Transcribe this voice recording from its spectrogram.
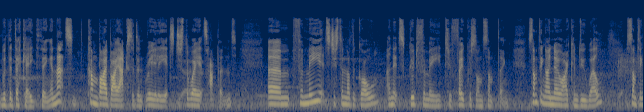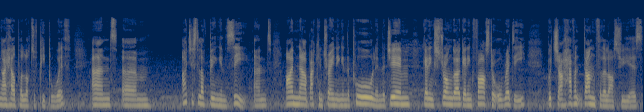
with the decade thing, and that's come by by accident. Really, it's just the way it's happened. Um, for me, it's just another goal, and it's good for me to focus on something, something I know I can do well, something I help a lot of people with, and um, I just love being in the sea. And I'm now back in training in the pool, in the gym, getting stronger, getting faster already, which I haven't done for the last few years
